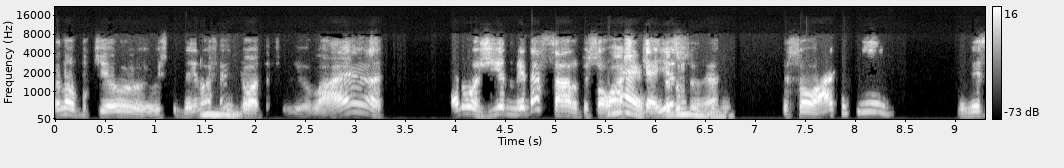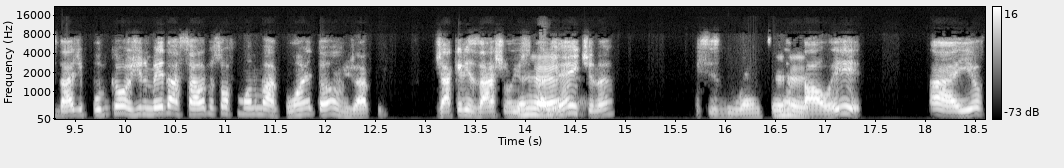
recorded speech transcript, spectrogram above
Eu, Não, porque eu, eu estudei no FRJ, filho. Lá é, era orgia no meio da sala. O pessoal acha que é isso, mundo, né? O pessoal acha que universidade pública é orgia no meio da sala, o pessoal fumando maconha, então, já, já que eles acham isso da Uhum. gente, né? Esses doentes Uhum. mental aí, aí eu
